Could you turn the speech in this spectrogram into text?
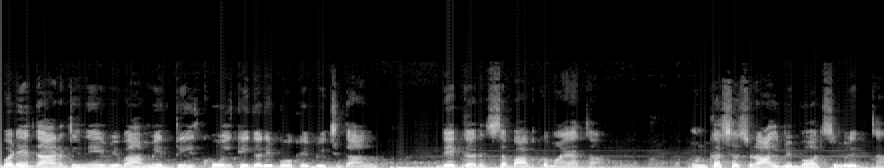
बड़े दार जी ने विवाह में दिल खोल के गरीबों के बीच दान देकर सबाब कमाया था। उनका ससुराल भी बहुत समृद्ध था।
